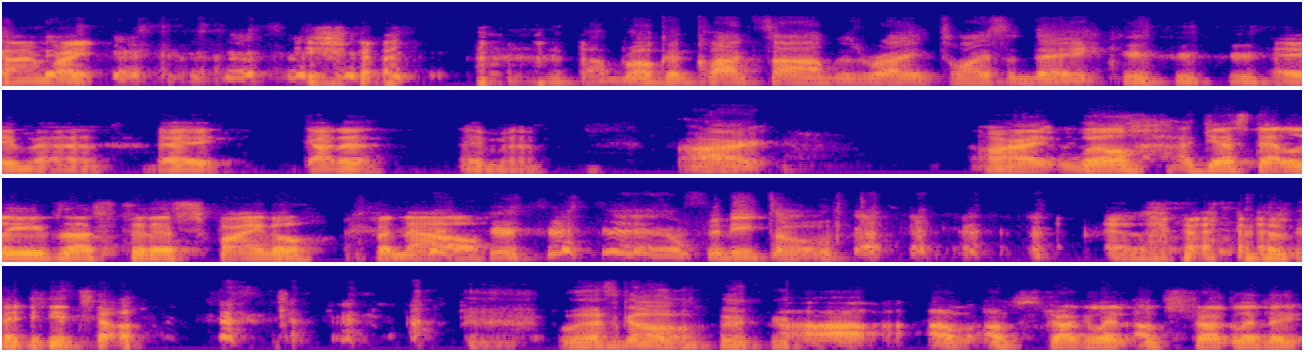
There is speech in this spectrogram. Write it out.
time right. a broken clock time is right twice a day. hey man, hey, gotta. Hey man. All right. All right. Well, I guess that leaves us to this final finale Finito. and, and Benito. Let's go. Uh, I'm, I'm struggling. I'm struggling to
